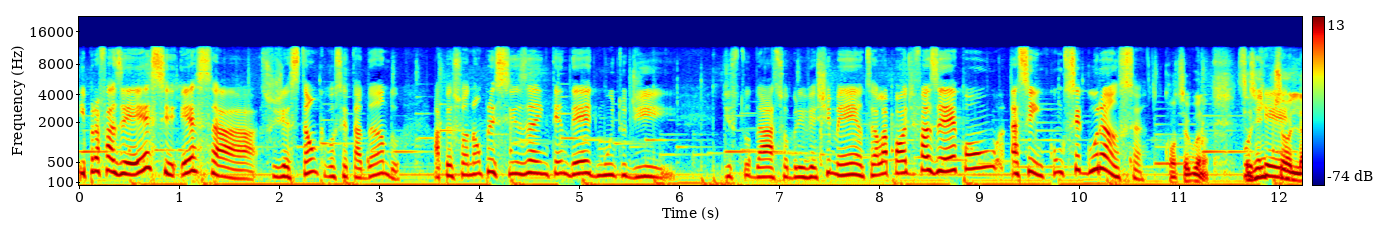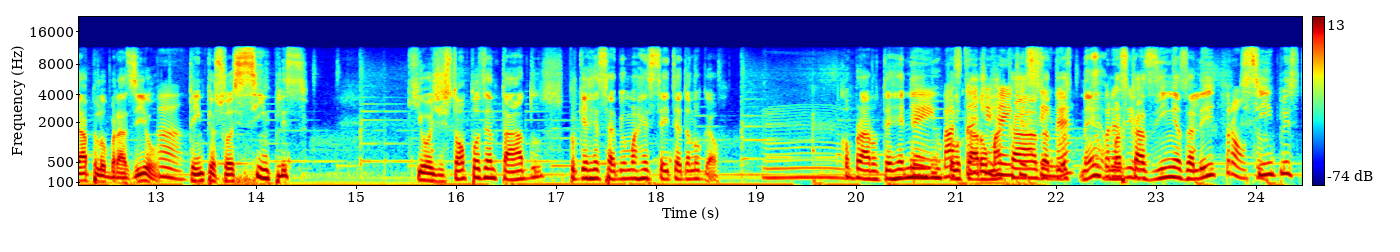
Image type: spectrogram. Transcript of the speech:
E para fazer esse, essa sugestão que você está dando, a pessoa não precisa entender muito de, de estudar sobre investimentos. Ela pode fazer com, assim, com segurança. Com segurança. Se Porque- a gente olhar pelo Brasil, Ah. tem pessoas simples que hoje estão aposentados porque recebem uma receita de aluguel. Compraram um terreninho, colocaram uma gente casa, assim, né, duas- né, no umas casinhas ali, Pronto. simples,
